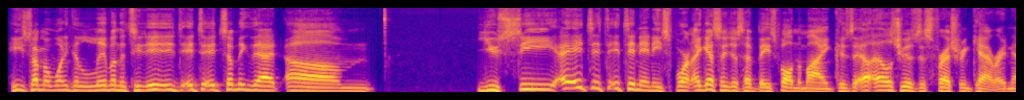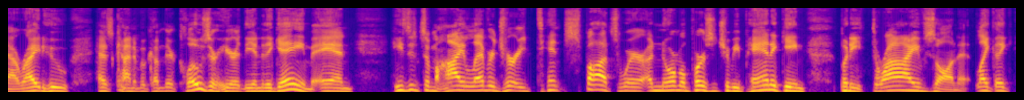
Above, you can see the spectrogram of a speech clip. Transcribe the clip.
He's talking about wanting to live on the. It, it, it, it's something that um, you see. It's, it's it's in any sport. I guess I just have baseball in the mind because LSU has this freshman cat right now, right, who has kind of become their closer here at the end of the game, and He's in some high leverage, very tense spots where a normal person should be panicking, but he thrives on it. Like like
